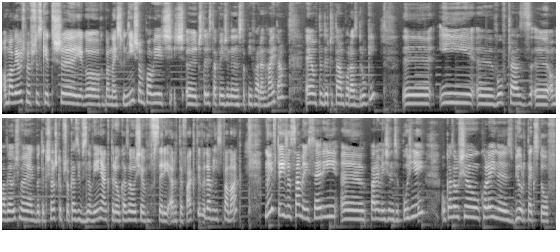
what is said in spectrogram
omawiałyśmy wszystkie trzy jego chyba najsłynniejszą powieść 451 stopni Fahrenheita. Ja ją wtedy czytałam po raz drugi. Y, I y, wówczas y, omawiałyśmy jakby tę książkę przy okazji wznowienia, które ukazało się w serii Artefakty wydawnictwa MAC. No i w tejże samej serii parę miesięcy później ukazał się kolejny zbiór tekstów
